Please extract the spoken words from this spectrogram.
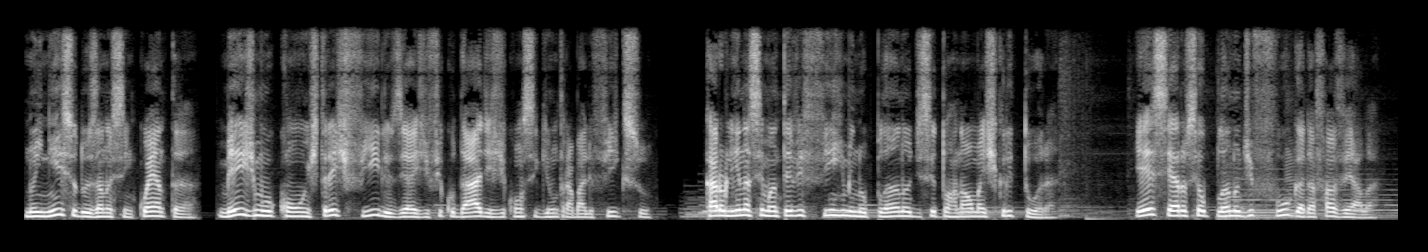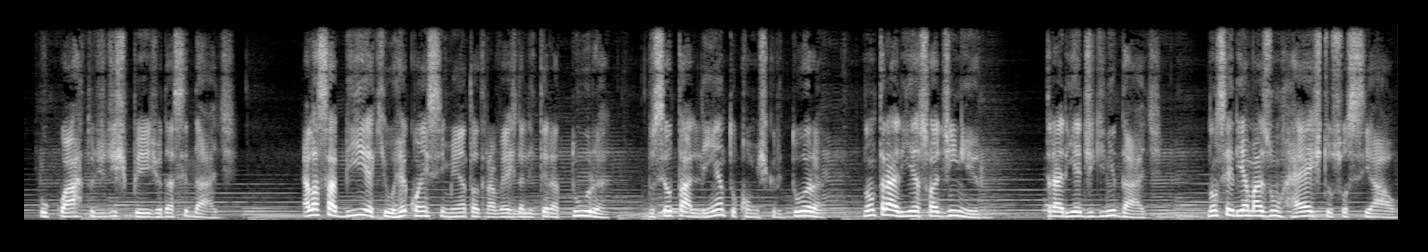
No início dos anos 50, mesmo com os três filhos e as dificuldades de conseguir um trabalho fixo, Carolina se manteve firme no plano de se tornar uma escritora. Esse era o seu plano de fuga da favela, o quarto de despejo da cidade. Ela sabia que o reconhecimento através da literatura, do seu talento como escritora, não traria só dinheiro, traria dignidade. Não seria mais um resto social,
